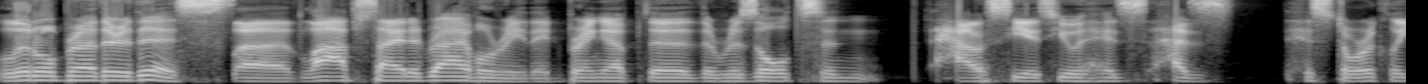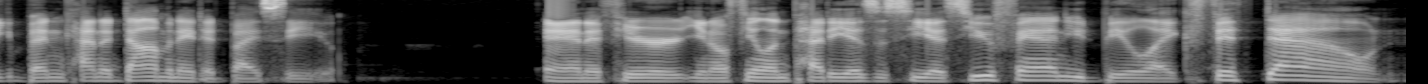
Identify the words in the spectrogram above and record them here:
Little brother, this uh, lopsided rivalry. They'd bring up the the results and how CSU has has historically been kind of dominated by CU. And if you're, you know, feeling petty as a CSU fan, you'd be like fifth down,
